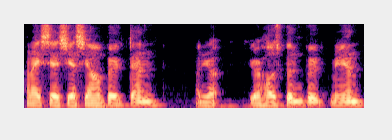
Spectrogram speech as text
And I says, "Yes, yeah, I'm booked in." And your your husband booked me in.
